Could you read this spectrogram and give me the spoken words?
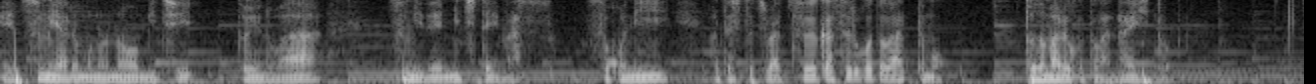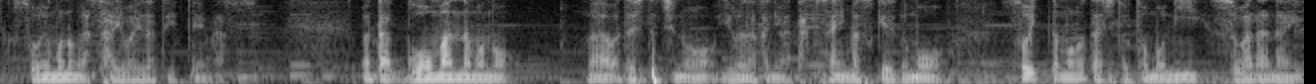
え罪ある者の道というのは罪で満ちています。そこに私たちは通過することがあってもとどまることがない人。そういうものが幸いだと言っています。また傲慢なものが私たちの世の中にはたくさんいますけれどもそういった者たちと共に座らない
